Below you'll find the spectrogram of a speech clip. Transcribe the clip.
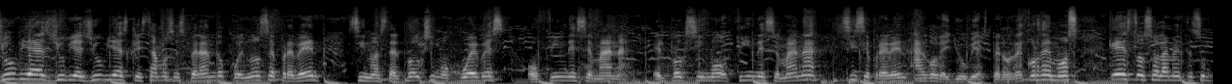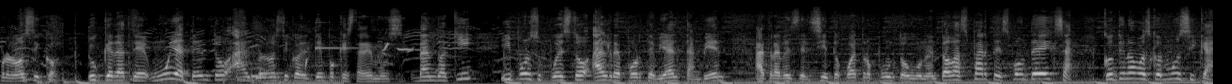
Lluvias, lluvias, lluvias que estamos esperando pues no se prevén sino hasta el próximo jueves o fin de semana. El próximo fin de semana sí se prevén algo de lluvias, pero recordemos que esto solamente es un pronóstico. Tú quédate muy atento al pronóstico del tiempo que estaremos dando aquí y por supuesto al reporte vial también a través del 104.1 en todas partes. Ponte Exa. Continuamos con música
